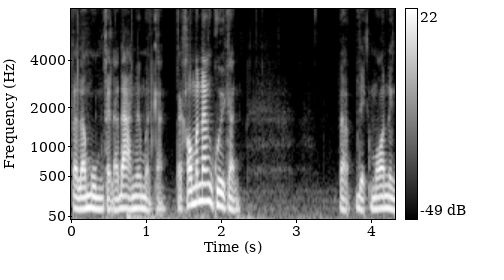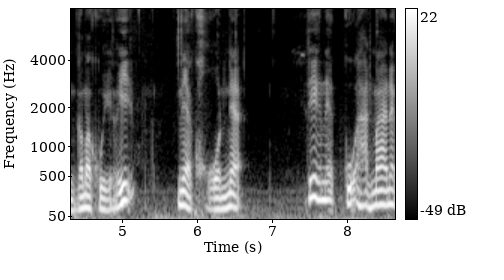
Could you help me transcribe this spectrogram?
แต่ละมุมแต่ละด้านไม่เหมือนกัน แต่เขามานั่งคุยกัน แบบเด็กมหนึ่งก็มาคุยเฮ้ยเนี่ยโขนเนี่ยที่เนี่ยกูอ่านมาเนี่ย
